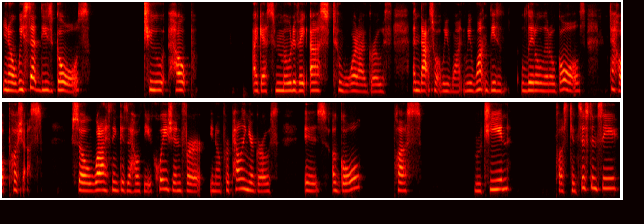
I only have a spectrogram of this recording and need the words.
You know, we set these goals to help, I guess, motivate us toward our growth. And that's what we want. We want these little, little goals to help push us. So, what I think is a healthy equation for, you know, propelling your growth is a goal plus routine plus consistency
